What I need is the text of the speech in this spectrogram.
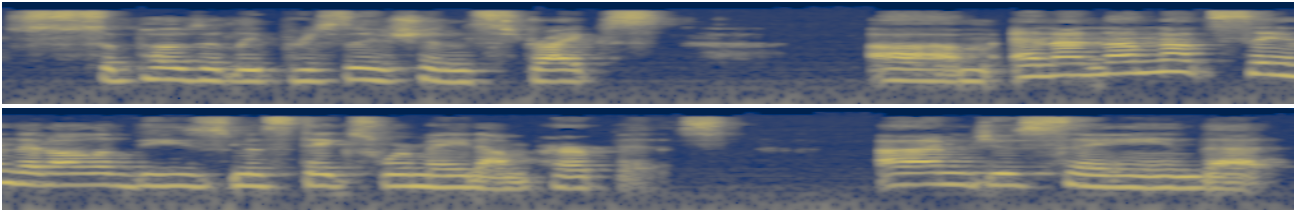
supposedly precision strikes um, and I'm, I'm not saying that all of these mistakes were made on purpose. I'm just saying that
